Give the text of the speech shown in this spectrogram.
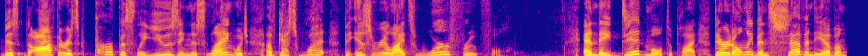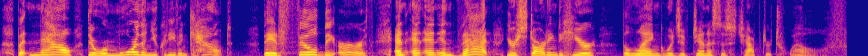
this the author is purposely using this language of guess what? The Israelites were fruitful. And they did multiply. There had only been 70 of them, but now there were more than you could even count. They had filled the earth. And, and, and in that, you're starting to hear the language of Genesis chapter 12,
